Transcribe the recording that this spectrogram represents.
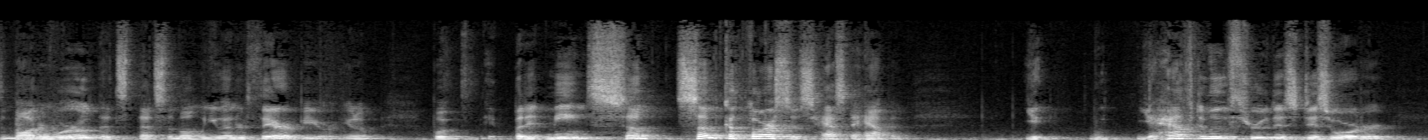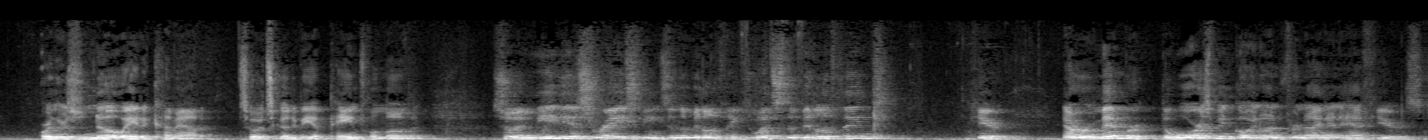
the modern world, that's, that's the moment when you enter therapy or, you know, but, but it means some, some catharsis has to happen. You, you have to move through this disorder or there's no way to come out of it. So it's going to be a painful moment. So in medias res means in the middle of things. What's the middle of things? Here. Now remember, the war's been going on for nine and a half years.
